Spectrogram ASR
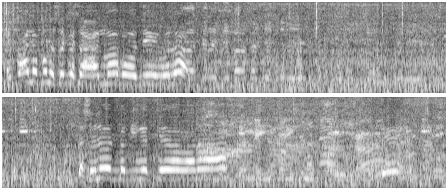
Eh paano kung nasagasaan mo ako? Di, wala. Sa sunod, mag-ingat kayo. Ano? Magaling kang kupal ka. Hindi.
